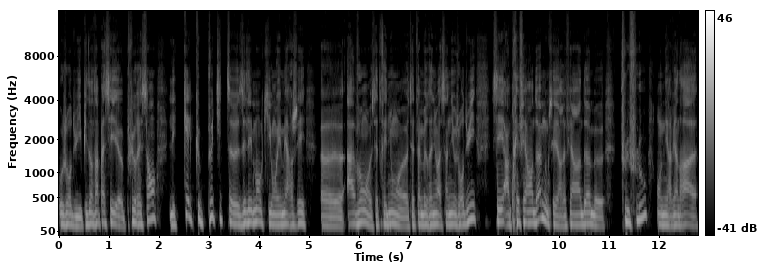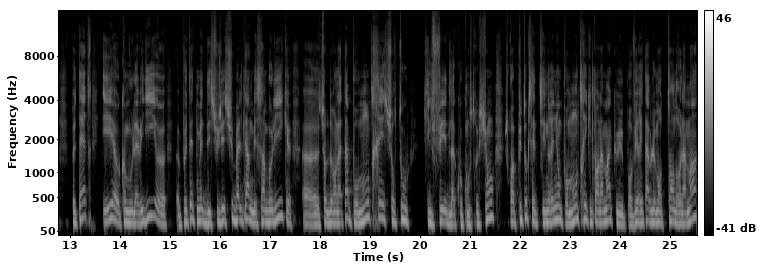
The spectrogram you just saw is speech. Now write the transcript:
aujourd'hui. Et puis dans un passé plus récent, les quelques petits éléments qui ont émergé euh, avant cette réunion, cette fameuse réunion à Saint-Denis aujourd'hui, c'est un préférendum, donc c'est un référendum euh, plus flou, on y reviendra euh, peut-être, et euh, comme vous l'avez dit, peut-être mettre des sujets subalternes mais symboliques sur le devant de la table pour montrer surtout qu'il fait de la co-construction. Je crois plutôt que c'est une réunion pour montrer qu'il tend la main que pour véritablement tendre la main.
